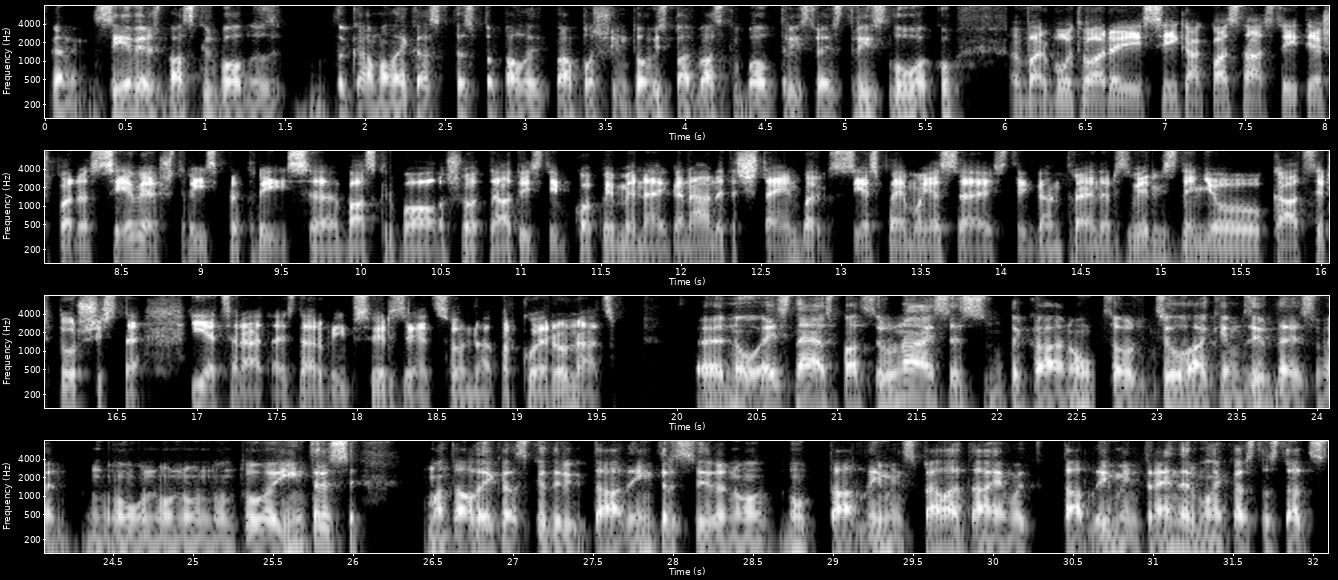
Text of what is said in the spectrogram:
gan sieviešu basketbolu. Nu, kā, man liekas, ka tas paplašina to vispār basketbolu 3x3 loku. Varbūt var arī sīkāk pastāstīt tieši par sieviešu 3x3 basketbolu šo attīstību, ko pieminēja gan Anita Steinbergs, iespējamo iesaisti, gan treneris Zirgdiņu. Kāds ir tur šis iecerētais darbības virziens un par ko ir runāts? Nu, es neesmu pats runājis, esmu kā, nu, caur cilvēkiem dzirdējis vai, nu, un, un, un, un to interesi. Man tā liekas, ka tāda interese ir no nu, tāda līmeņa spēlētājiem vai tāda līmeņa treneriem. Man liekas, tas tāds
